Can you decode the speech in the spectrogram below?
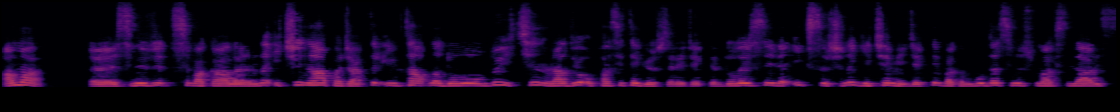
Ama e, sinüzit vakalarında içi ne yapacaktır? İltihapla dolu olduğu için radyo opasite gösterecektir. Dolayısıyla X ışını geçemeyecektir. Bakın burada sinüs maxillaris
